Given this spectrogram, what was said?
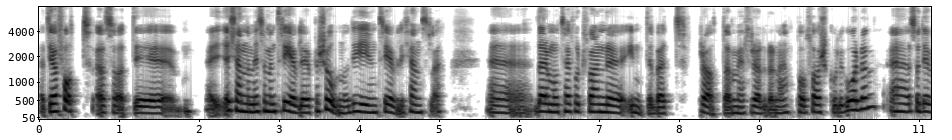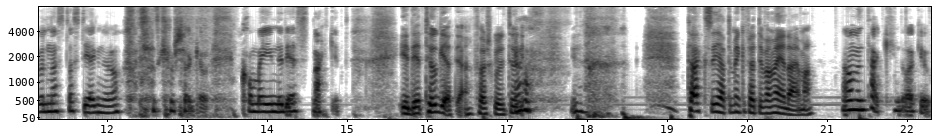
att jag har fått. Alltså att det, jag känner mig som en trevligare person och det är ju en trevlig känsla. Eh, däremot har jag fortfarande inte börjat prata med föräldrarna på förskolegården, eh, så det är väl nästa steg nu då, att jag ska försöka komma in i det snacket. I det tugget, ja, förskoletugget. Ja. tack så jättemycket för att du var med där, Emma. Ja, men tack, det var kul.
